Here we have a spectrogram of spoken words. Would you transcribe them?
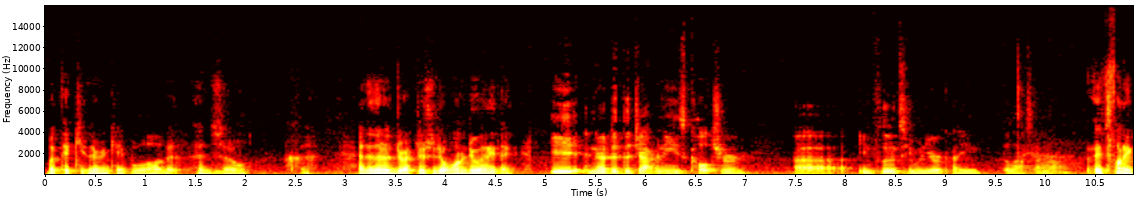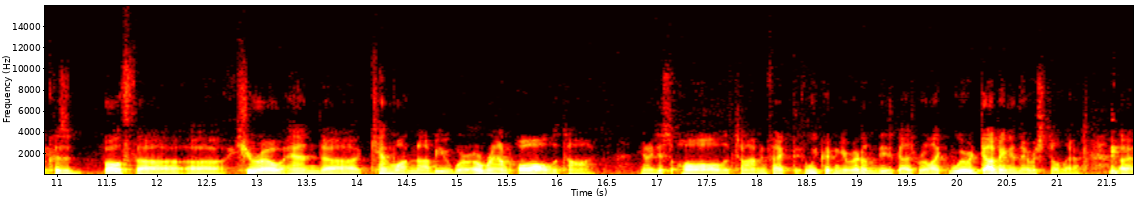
but they they're incapable of it. And so, and then there are directors who don't want to do anything. Now, did the Japanese culture uh, influence you when you were cutting The Last Samurai? It's funny because both uh, uh, Hiro and uh, Ken Watanabe were around all the time. You know, just all the time. In fact, we couldn't get rid of them. These guys were like, we were dubbing and they were still there. uh,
